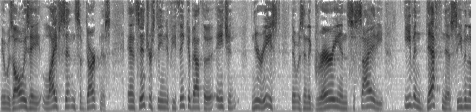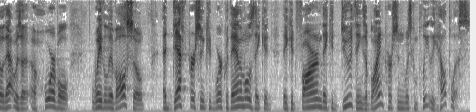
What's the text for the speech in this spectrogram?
It was always a life sentence of darkness. And it's interesting if you think about the ancient Near East that was an agrarian society, even deafness, even though that was a, a horrible way to live also, a deaf person could work with animals, they could, they could farm, they could do things. A blind person was completely helpless.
